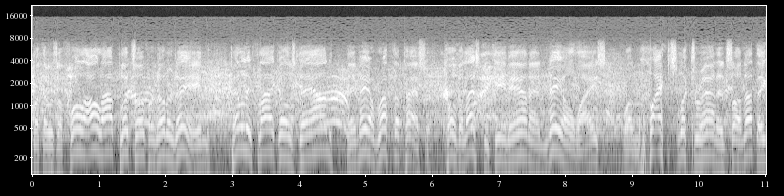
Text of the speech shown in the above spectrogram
but there was a full all-out blitz over Notre Dame. Penalty flag goes down. They may have roughed the passer. Kovaleski came in and nailed Weiss. Well, Weiss looked around and saw nothing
